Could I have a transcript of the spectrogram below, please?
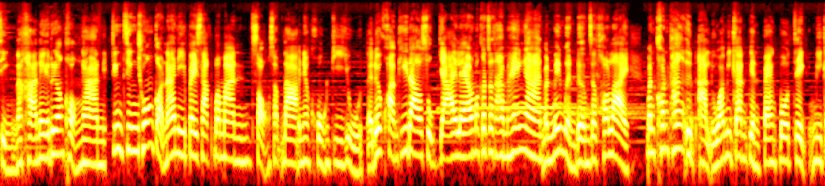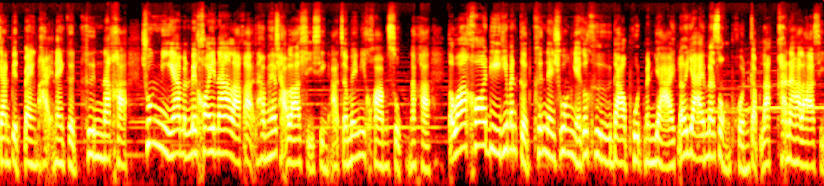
สิงห์นะคะ ในเรื่องของงานจริง ๆ ช่วงก่อนหน้านี้ไปสักประมาณ 2 สัปดาห์มันยังคงดีอยู่ แต่ด้วยความที่ดาวสุกย้ายแล้ว มันก็จะทำให้งานมันไม่เหมือนเดิมสักเท่าไหร่ มันค่อนข้างอึดอัดหรือว่ามีการเปลี่ยนแปลงโปรเจกต์มีการเปลี่ยนแปลงภายในเกิดขึ้นนะคะ ช่วงนี้มันไม่ค่อยน่ารักอะทำให้ชาวราศีสิงห์อาจจะไม่มีความสุขนะคะ แต่ว่าข้อดีที่มันเกิดขึ้นในช่วงนี้ก็คือดาวพุธมันย้ายแล้วย้ายมาส่งผลกับลัคนาราศี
